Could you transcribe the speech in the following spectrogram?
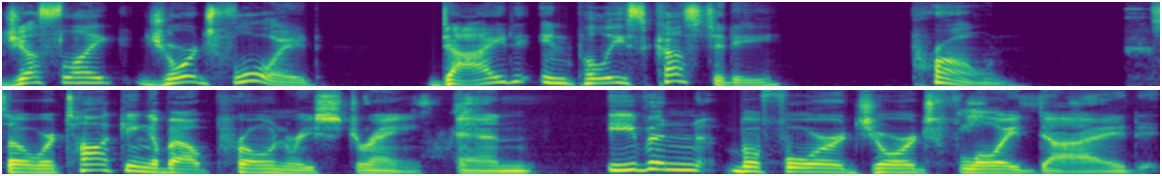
just like George Floyd, died in police custody prone. So we're talking about prone restraint. And even before George Floyd died,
